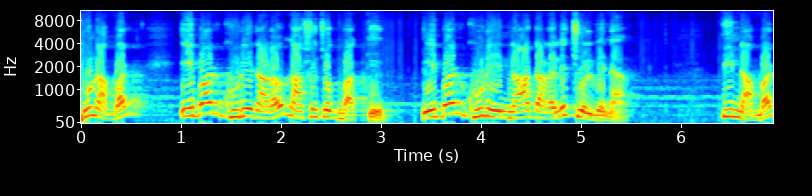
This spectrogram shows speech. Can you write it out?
দু নাম্বার, এবার ঘুরে দাঁড়াও নাসূচক বাক্যে। এবার ঘুরে না দাঁড়ালে চলবে না। তিন নাম্বার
